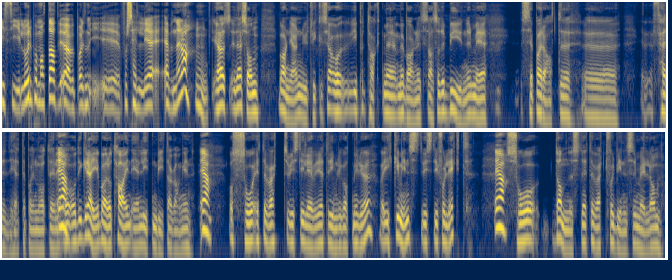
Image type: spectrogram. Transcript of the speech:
i siloer, på en måte. At vi øver på liksom, i, forskjellige evner, da. Mm. Ja, det er sånn barnehjernen utvikler seg, og i takt med, med barnets Altså, det begynner med separate øh, ferdigheter, på en måte. Eller, Ja. og, og de greier bare å ta inn en liten bit av gangen. Ja. Og så etter hvert, hvis de lever i et rimelig godt miljø, og ikke minst hvis de får lekt, Ja. så dannes det etter hvert forbindelser mellom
